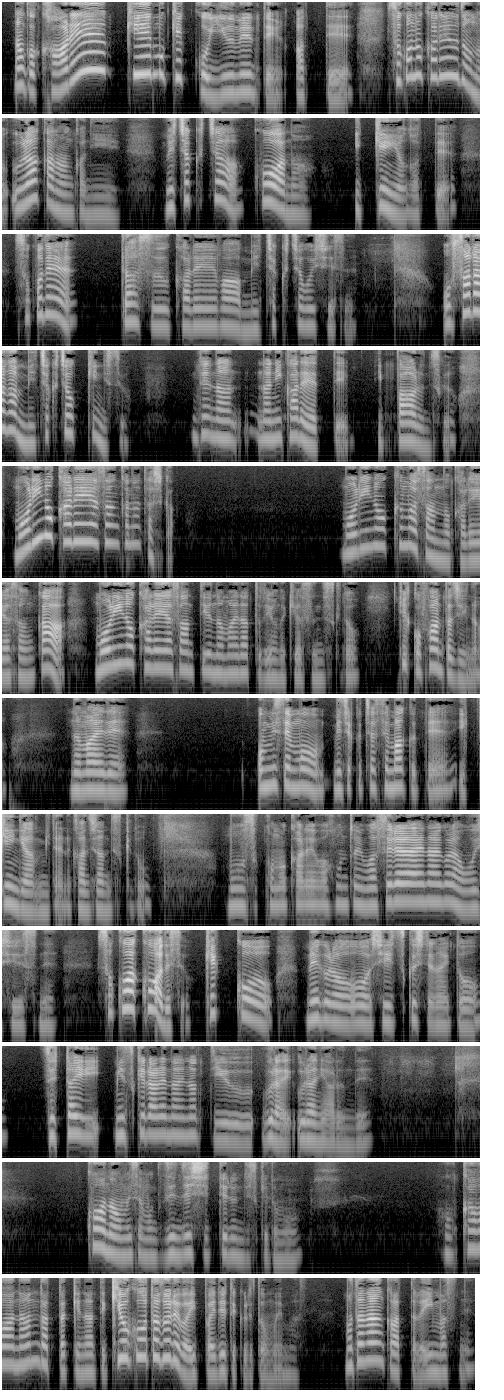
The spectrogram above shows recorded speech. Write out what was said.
なんかカレー系も結構有名店あってそこのカレーうどんの裏かなんかにめちゃくちゃコアな一軒家があってそこで出すカレーはめちゃくちゃ美味しいですね。お皿がめちゃくちゃ大きいんですよ。でな何カレーっていっぱいあるんですけど。森のカレー屋さんかな？確か。森のくまさんのカレー屋さんか森のカレー屋さんっていう名前だったような気がするんですけど。結構ファンタジーな名前でお店もめちゃくちゃ狭くて一軒家みたいな感じなんですけど。もうそこのカレーは本当に忘れられないぐらい美味しいですね。そこはコアですよ。結構目黒を知り尽くしてないと絶対見つけられないなっていうぐらい裏にあるんで。コアなお店も全然知ってるんですけども。他は何だったっけなって記憶をたどればいっぱい出てくると思います。また何かあったら言いますね。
